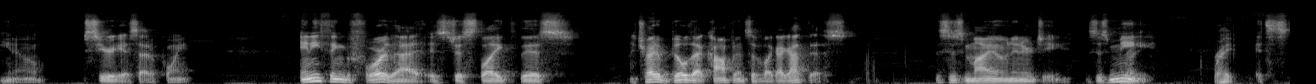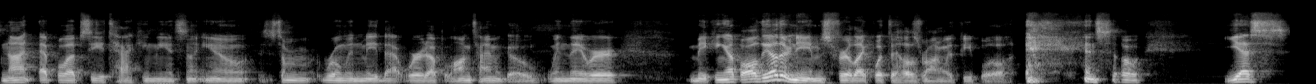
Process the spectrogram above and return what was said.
you know serious at a point. Anything before that is just like this. I try to build that confidence of like I got this. This is my own energy. This is me Right. it's not epilepsy attacking me. It's not, you know, some Roman made that word up a long time ago when they were making up all the other names for like what the hell's wrong with people. and so, yes,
